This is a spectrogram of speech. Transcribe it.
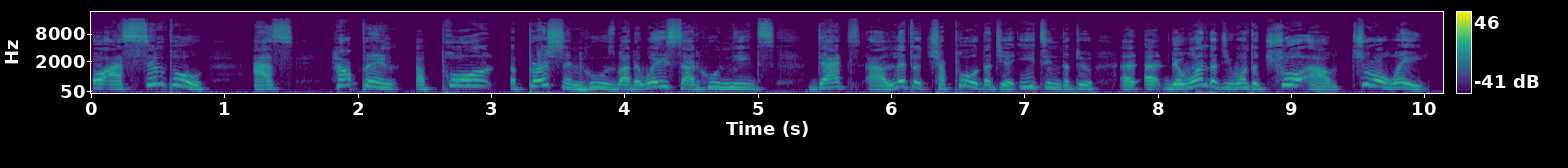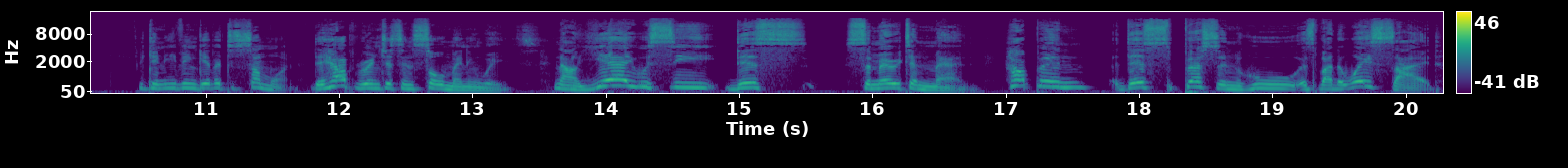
or as simple as helping a poor a person who's by the wayside who needs that uh, little chapo that you're eating, that you, uh, uh, the one that you want to throw out, throw away. You can even give it to someone. The help ranges in so many ways. Now, here you see this Samaritan man helping this person who is by the wayside,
